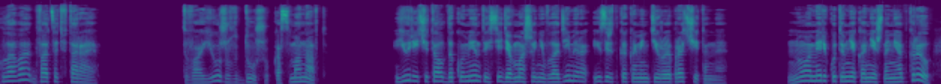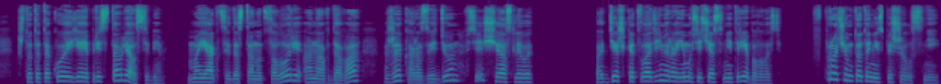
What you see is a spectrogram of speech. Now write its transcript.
Глава 22. Твою ж в душу, космонавт. Юрий читал документы, сидя в машине Владимира, изредка комментируя прочитанное. «Ну, Америку ты мне, конечно, не открыл. Что-то такое я и представлял себе. Мои акции достанутся Лоре, она вдова, Жека разведен, все счастливы. Поддержки от Владимира ему сейчас не требовалось. Впрочем, тот и не спешил с ней.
